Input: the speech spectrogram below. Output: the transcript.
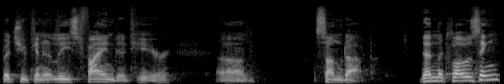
but you can at least find it here uh, summed up. Then the closing.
